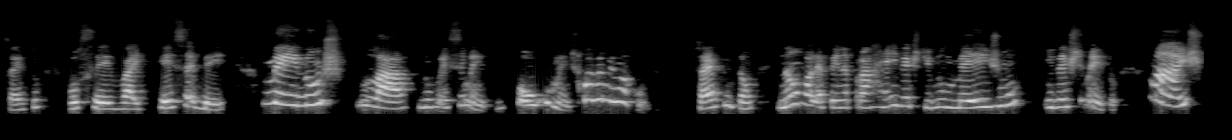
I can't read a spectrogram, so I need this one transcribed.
certo? Você vai receber menos lá no vencimento, pouco menos, quase a mesma coisa, certo? Então, não vale a pena para reinvestir no mesmo investimento. Mas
